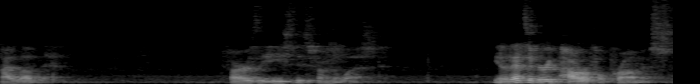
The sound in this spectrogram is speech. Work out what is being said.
I love that. As far as the east is from the west. You know, that's a very powerful promise.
